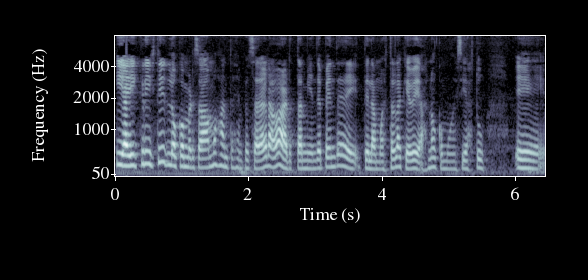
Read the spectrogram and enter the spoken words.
Y ahí, Cristi, lo conversábamos antes de empezar a grabar. También depende de, de la muestra a la que veas, ¿no? Como decías tú. Eh,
